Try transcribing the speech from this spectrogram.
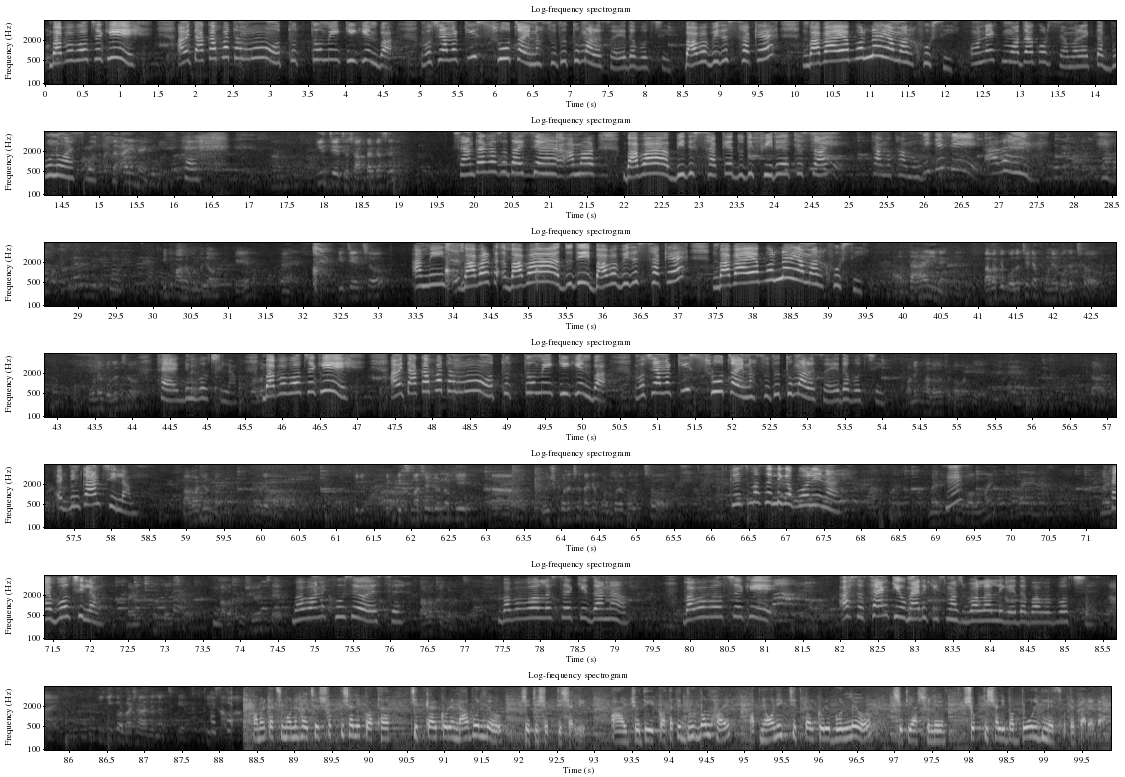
বাবা বলছে কি? আমি টাকা পাঠামু তো তুমি কি কিনবা? বলছি আমার কিছু চাই না শুধু তোমার আছে এটা বলছি। বাবা বিদেশ থাকে বাবা আয়া বললেই আমার খুশি। অনেক মজা করছে আমার একটা বুনু আছে হ্যাঁ। কি চেয়েছো শান্তার কাছে? শান্তার কাছে তাইছে আমার বাবা বিদেশ থাকে যদি ফিরে যেতে চায়। থামো থামো। দিতেছি। আরে। কথা বলতে দাও কে? হ্যাঁ কি চেয়েছো? আমি বাবার বাবা যদি বাবা বিদেশ থাকে বাবা আয়া বললেই আমার খুশি। তাই নাকি? বাবাকে বলেছ এটা ফোনে বলেছ? ফোনে বলেছ? হ্যাঁ একদিন বলছিলাম। বাবা বলছে কি আমি টাকা পাঠামু তো তুমি কি কিনবা? বলছি আমার কিছু চাই না শুধু তোমার আছে এটা বলছি। অনেক ভালোবাসো বাবাকে। তারপর একদিন কাঁদছিলাম। বাবার জন্য? ক্রিসমাসের জন্য কি উইশ করেছ তাকে? ফোন করে বলেছ? ক্রিসমাসের লিগে বলি বলো নাই? হ্যাঁ বলছিলাম। বাবা খুশি হয়েছে? বাবা অনেক খুশি হয়েছে। বাবা কি বলেছে? বাবা বলেছে কি জানা? বাবা বলছে কি আচ্ছা থ্যাংক ইউ ম্যারি ক্রিসমাস বলার লিগে এটা বাবা বলছে। তাই? করবা সারাদিন আজকে? আমার কাছে মনে হয়েছে শক্তিশালী কথা চিৎকার করে না বললেও সেটি শক্তিশালী। আর যদি কথাটি দুর্বল হয় আপনি অনেক চিৎকার করে বললেও সেটি আসলে শক্তিশালী বা বোল্ডনেস হতে পারে না।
